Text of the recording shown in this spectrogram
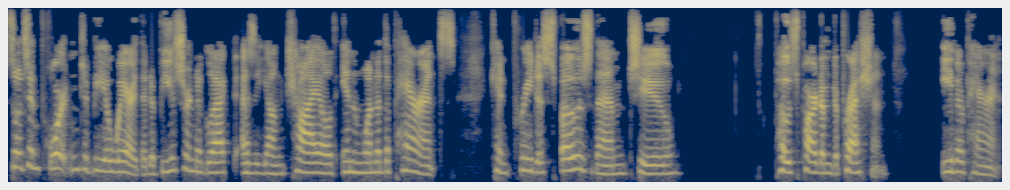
So it's important to be aware that abuse or neglect as a young child in one of the parents can predispose them to postpartum depression. Either parent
